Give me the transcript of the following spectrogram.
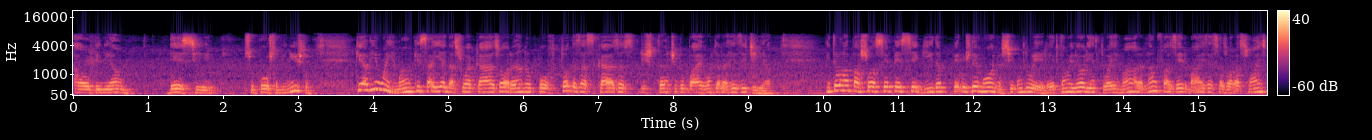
a opinião desse suposto ministro, que havia uma irmã que saía da sua casa orando por todas as casas distantes do bairro onde ela residia. Então ela passou a ser perseguida pelos demônios, segundo ele. Então ele orientou a irmã a não fazer mais essas orações,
